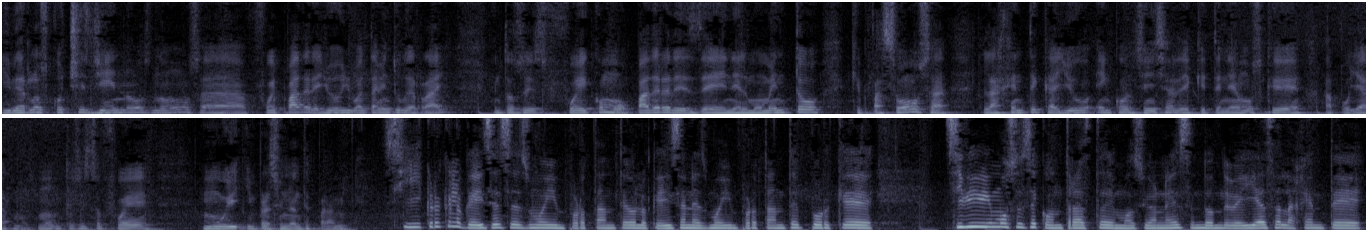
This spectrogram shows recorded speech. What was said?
Y ver los coches llenos, ¿no? O sea, fue padre. Yo igual también tuve RAI, entonces fue como padre desde en el momento que pasó, o sea, la gente cayó en conciencia de que teníamos que apoyarnos, ¿no? Entonces eso fue muy impresionante para mí. Sí, creo que lo que dices es muy importante o lo que dicen es muy importante porque sí vivimos ese contraste de emociones en donde veías a la gente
